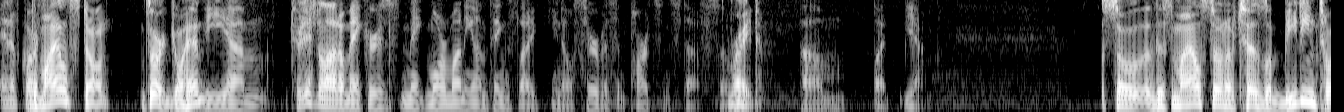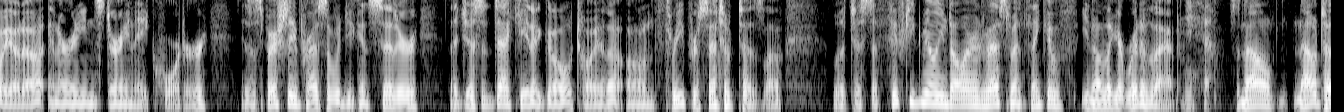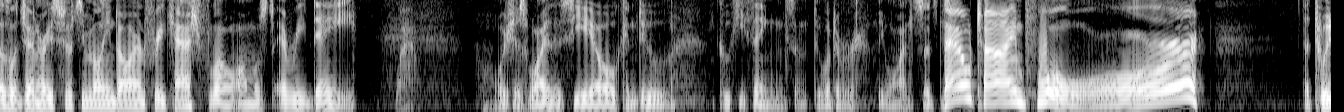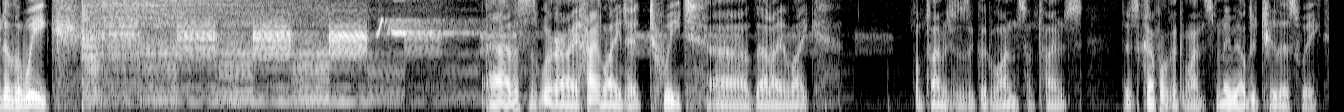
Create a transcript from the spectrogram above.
and of course the milestone sorry go ahead the um, traditional automakers make more money on things like you know service and parts and stuff. So Right. Um, but yeah, So this milestone of Tesla beating Toyota in earnings during a quarter is especially impressive when you consider that just a decade ago, Toyota owned 3% of Tesla with just a $50 million investment. Think of, you know, they got rid of that. Yeah. So now, now Tesla generates $50 million in free cash flow almost every day. Wow. Which is why the CEO can do kooky things and do whatever he wants. It's now time for the tweet of the week. Uh, this is where I highlight a tweet uh, that I like. Sometimes there's a good one, sometimes there's a couple good ones. Maybe I'll do two this week.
